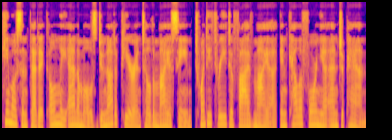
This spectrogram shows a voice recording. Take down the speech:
Chemosynthetic-only animals do not appear until the Miocene 23 to 5 Maya in California and Japan.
